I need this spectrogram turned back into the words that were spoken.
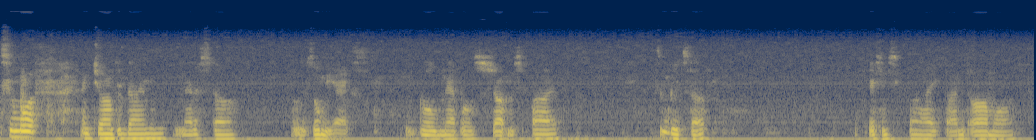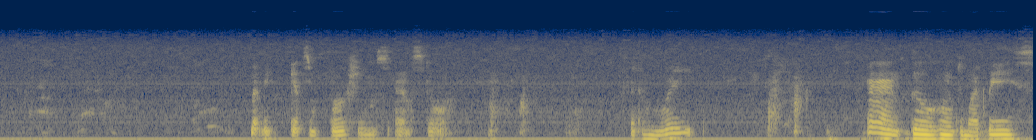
Some more enchanted diamond, nether star. Oh, zombie axe. Golden apples, sharpness 5. Some good stuff. Efficiency 5, diamond armor. Let me get some potions and store. can wait. And go home to my base.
